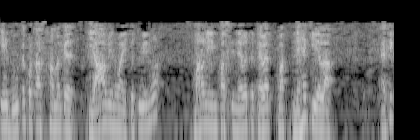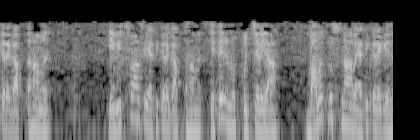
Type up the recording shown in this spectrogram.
ඒ භූත කොටස් සමග යා වෙනවා එකතු වෙනවා. මරණයෙන් පස්සේ නැවත පැවැත්මක් නැහැ කියලා ඇති කරගත්තාම ඒ විශ්වාසය ඇති කරගත්තාම එතෙනුත් කුච්චලයා භව තෘෂ්ණාව ඇති කරගෙන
